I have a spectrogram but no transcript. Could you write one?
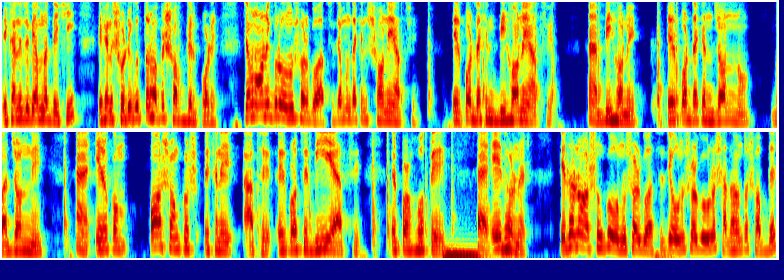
এখানে যদি আমরা দেখি, এখানে সঠিক উত্তর হবে শব্দের পরে। যেমন অনেকগুলো অনুসর্গ আছে, যেমন দেখেন শনে আছে। এরপর দেখেন বিহনে আছে। হ্যাঁ বিহনে। এরপর দেখেন জন্য বা জন্যে। হ্যাঁ এরকম অসংখ্য এখানে আছে। এরপর হচ্ছে দিয়ে আছে। এরপর হতে। হ্যাঁ এই ধরনের। এ ধরনের অসংখ্য অনুসর্গ আছে যে অনুসর্গগুলো সাধারণত শব্দের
